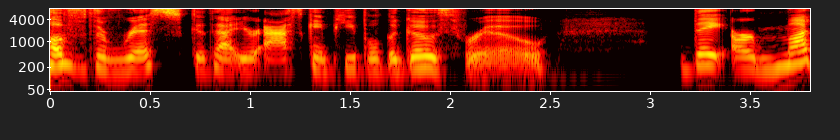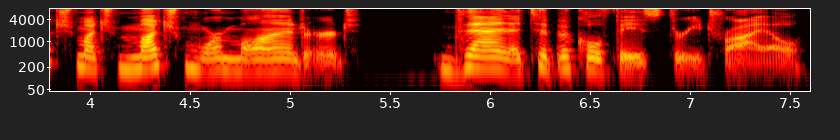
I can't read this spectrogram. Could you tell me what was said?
of the risk that you're asking people to go through. They are much much much more monitored than a typical phase 3 trial.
